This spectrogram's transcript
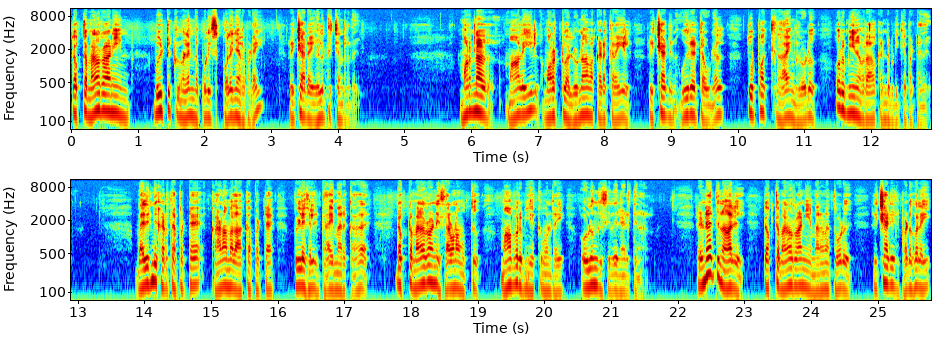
டாக்டர் மனோராணியின் வீட்டுக்குள் நுழைந்த போலீஸ் கொலைஞர் படை ரிச்சார்டை இழுத்துச் சென்றது. மறுநாள் மாலையில் மொரட்டுவ லுனாவா கடற்கரையில் ரிச்சார்டின் உயிரற்ற உடல் துப்பாக்கி காயங்களோடு ஒரு மீனவரால் கண்டுபிடிக்கப்பட்டது. வலிந்து கடத்தப்பட்ட காணாமல் ஆக்கப்பட்ட பிள்ளைகளின் தாய்மாருக்காக டாக்டர் மனோராணி சரவணமுத்து மாபெரும் இயக்கம் ஒன்றை ஒழுங்கு செய்து நடத்தினார். ரெண்டாயிரத்தி நாலில் டாக்டர் மனோராணியின் மரணத்தோடு ரிச்சார்டின் படுகொலை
